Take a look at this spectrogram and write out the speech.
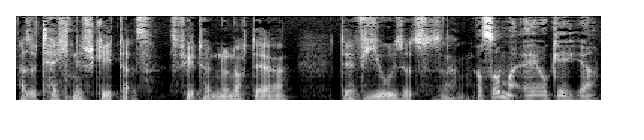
Also technisch geht das. Es fehlt halt nur noch der, der View sozusagen. Ach so, okay, ja.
